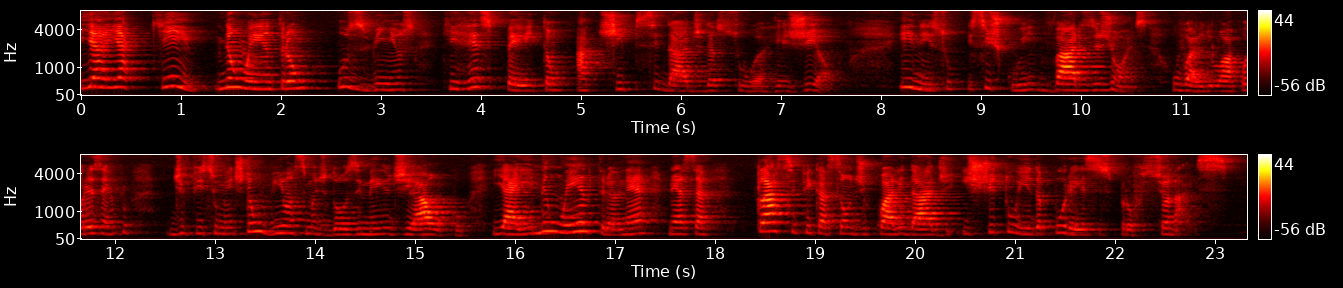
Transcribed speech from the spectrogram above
E aí aqui não entram os vinhos que respeitam a tipicidade da sua região. E nisso se excluem várias regiões. O Vale do Loire, por exemplo, dificilmente tem um vinho acima de 12,5 de álcool. E aí não entra né, nessa classificação de qualidade instituída por esses profissionais.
